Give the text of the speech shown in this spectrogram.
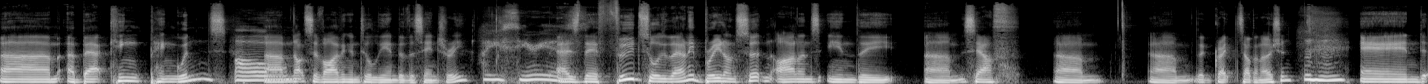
um, about king penguins Oh. um, not surviving until the end of the century. Are you serious? as their food source. They only breed on certain islands in the um, south, um, um, the Great Southern Ocean, and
